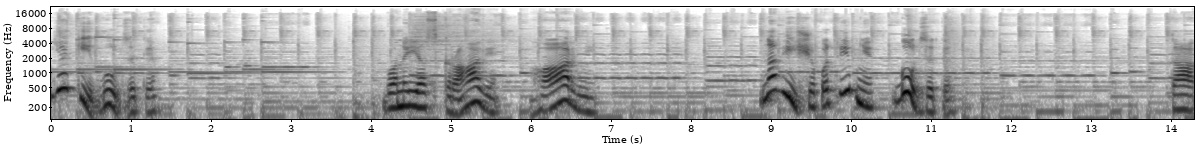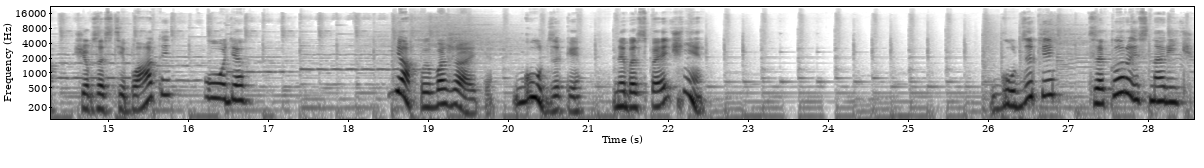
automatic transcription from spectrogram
Які гудзики? Вони яскраві, гарні. Навіщо потрібні гудзики? Так, щоб застібати одяг. Як ви вважаєте, гудзики небезпечні? Гудзики це корисна річ,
